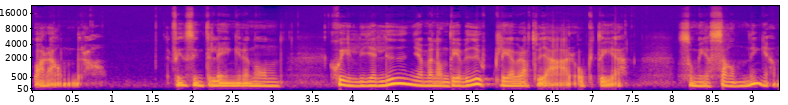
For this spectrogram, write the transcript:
varandra. Det finns inte längre någon skiljelinje mellan det vi upplever att vi är och det som är sanningen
